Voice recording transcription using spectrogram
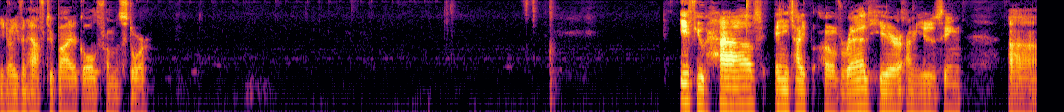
You don't even have to buy a gold from the store. If you have any type of red here, I'm using uh,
